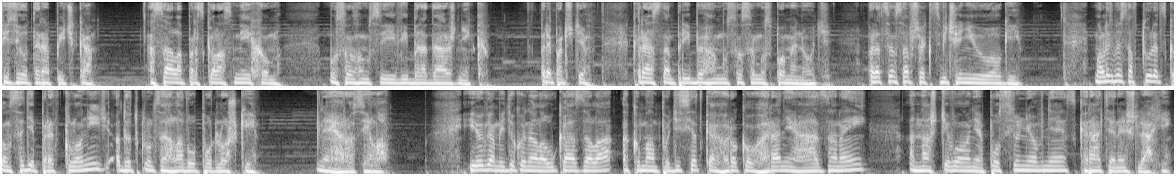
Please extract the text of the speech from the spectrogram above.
fyzioterapička. A sála prskala smiechom. Musel som si vybrať dážnik. Prepačte, krásna príbeha musel som mu spomenúť. Vracem sa však k cvičeniu jogy. Mali sme sa v tureckom sede predkloniť a dotknúť sa hlavou podložky. Nehrozilo. Yoga mi dokonale ukázala, ako mám po desiatkách rokov hrania hádzanej a naštevovania posilňovne skrátené šľachy.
